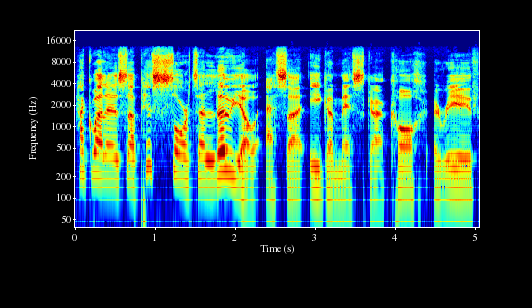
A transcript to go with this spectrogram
hag well as uh, pis sorta luyo essa ega miska koch erith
